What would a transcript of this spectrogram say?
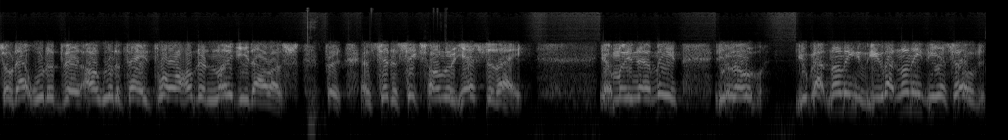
So that would have been I would have paid four hundred and ninety dollars for it instead of six hundred yesterday. I mean, I mean, you know. You got nothing. You got nothing for yourself.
